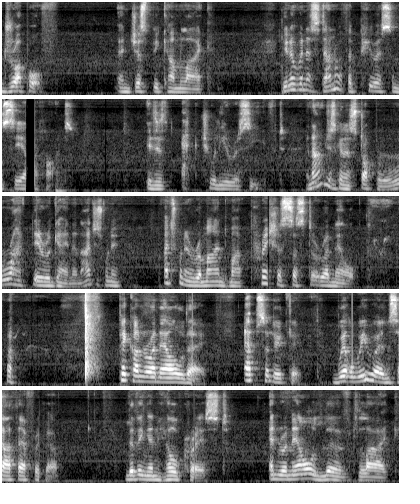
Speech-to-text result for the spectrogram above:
drop off and just become like you know, when it's done with a pure, sincere heart, it is actually received. And I'm just going to stop right there again. And I just want to, I just want to remind my precious sister Ronelle. Pick on Ronelle Day. Absolutely. Well, we were in South Africa, living in Hillcrest, and Ronelle lived like,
